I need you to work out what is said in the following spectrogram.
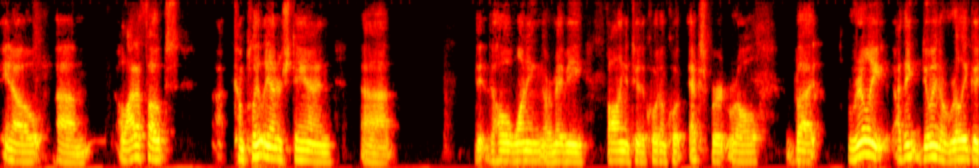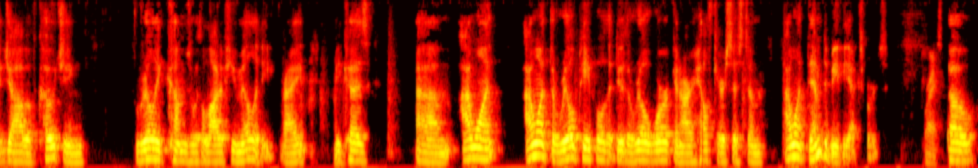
you know, um, a lot of folks completely understand uh, the, the, whole wanting or maybe falling into the quote unquote expert role. But really, I think doing a really good job of coaching really comes with a lot of humility, right? Because um, I want I want the real people that do the real work in our healthcare system I want them to be the experts. Right. So,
